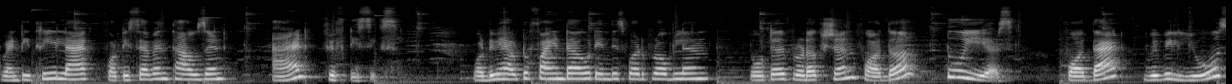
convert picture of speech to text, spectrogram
twenty three lakh forty seven thousand and fifty six what do have to find out in this word problem total production for the 2 years. For that we will use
